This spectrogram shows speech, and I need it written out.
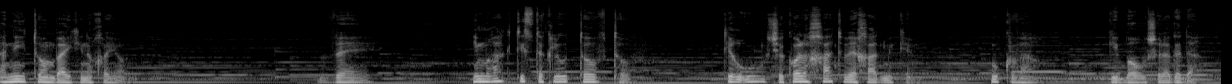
אני תום בייקין אוחיון, ואם רק תסתכלו טוב טוב, תראו שכל אחת ואחד מכם הוא כבר גיבור של אגדה.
